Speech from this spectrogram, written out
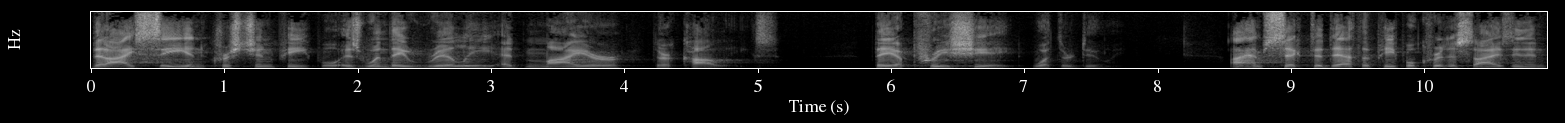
that I see in Christian people is when they really admire their colleagues. They appreciate what they're doing. I am sick to death of people criticizing and,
